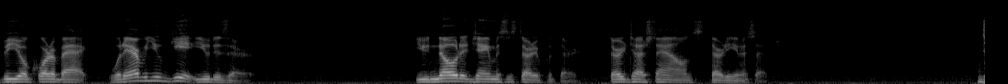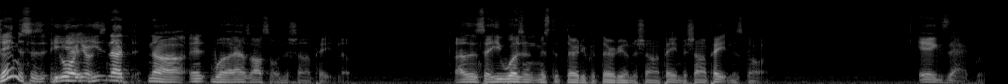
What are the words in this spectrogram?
be your quarterback, whatever you get, you deserve. You know that Jameis is 30 for 30, 30 touchdowns, 30 interceptions. Jameis is he, your- he's not no. it- well, that was also under Sean Payton though. I was gonna say he wasn't Mr. Thirty for thirty under Sean Payton, but Sean Payton is gone. Exactly.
